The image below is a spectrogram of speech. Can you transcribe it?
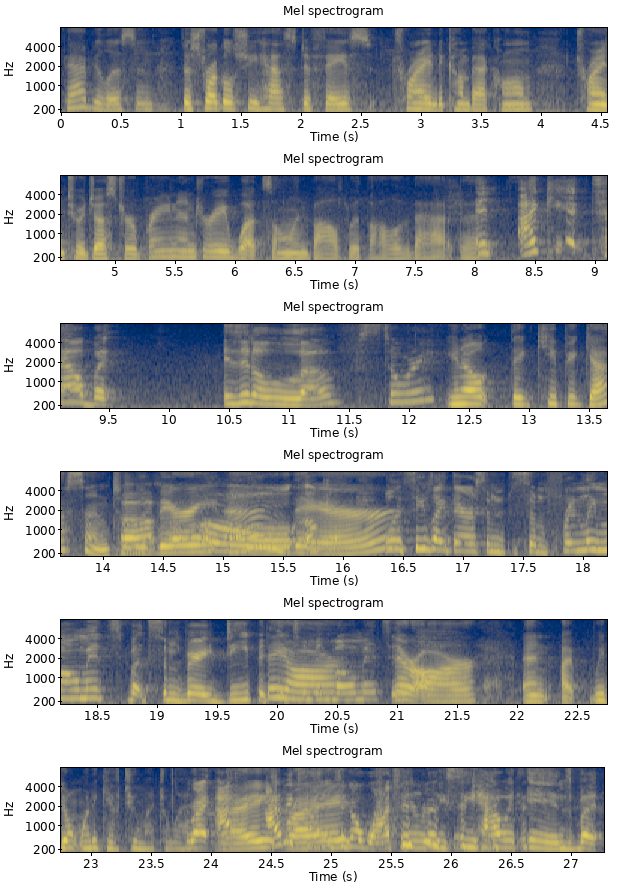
fabulous. And the struggle she has to face trying to come back home, trying to adjust her brain injury, what's all involved with all of that. But and I can't tell, but is it a love story? you know, they keep you guessing till the very Oh, end there. Okay. Well, it seems like there are some some friendly moments, but some very deep and they intimate are. moments. There are. And I, we don't want to give too much away. Right. I, right? I'm excited to go watch it and really see how it ends. But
